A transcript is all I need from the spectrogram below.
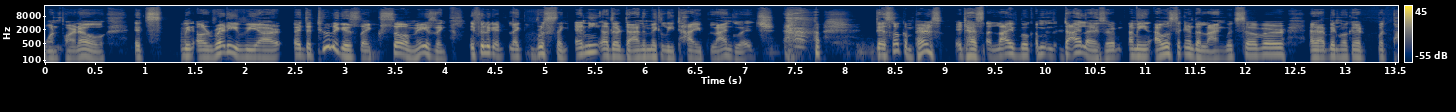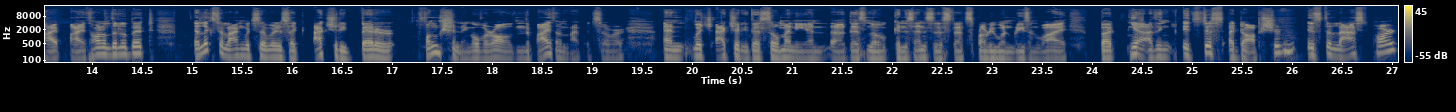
1.0. It's I mean, already we are, uh, the tooling is like so amazing. If you look at, like Bruce saying, any other dynamically typed language, there's no comparison. It has a live book. I mean, Dialyzer, I mean, I was looking at the language server and I've been working at, with Python a little bit. Elixir language server is like actually better functioning overall in the Python language server, and which actually there's so many and uh, there's no consensus. That's probably one reason why. But yeah, I think it's just adoption is the last part.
